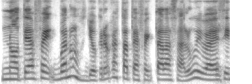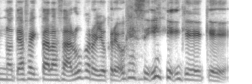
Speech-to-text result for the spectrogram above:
No te afecta, bueno, yo creo que hasta te afecta la salud, iba a decir no te afecta la salud, pero yo creo que sí, que, que,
